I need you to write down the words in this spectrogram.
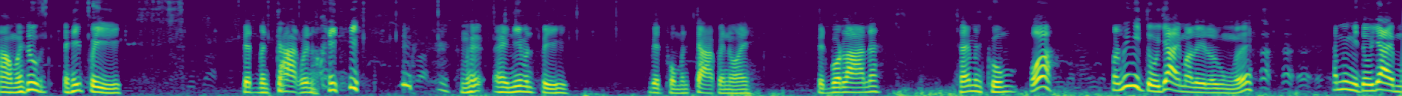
อ้าวไม่หลุดไอ้นี่ฟรีเป็ดมันกากไปหน่อยไอ้นี่มันฟรีเบ็ดผมมันกากไปหน่อยเป็ดโบราณนะ ใช้มันคุ้มว้า มันไม่มีตัวใหญ่มาเลยละลุงเอ้ยถ้าไม่มีตัวใหญ่ผ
